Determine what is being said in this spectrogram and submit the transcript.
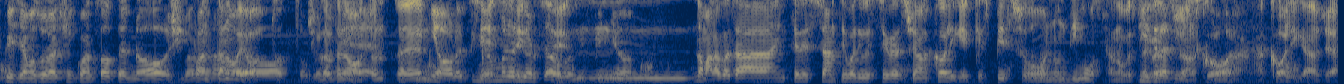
Qui siamo solo al 58,9, 59,8. 59,8. 59,8. Eh, Pignolo, il sì, pignolo, non me lo ricordavo sì. così, pignolo. Mm, No, ma la cosa interessante poi di queste gradazioni alcoliche è che spesso non dimostrano questa Ti alcol- alcolica. Cioè.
